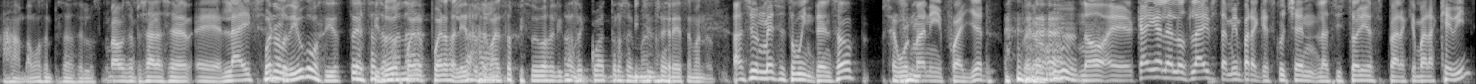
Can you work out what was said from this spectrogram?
ajá, vamos a empezar a hacerlos. Vamos a empezar a hacer eh, lives. Bueno, lo Entonces, digo como si este esta episodio semana- fuera, fuera a salir esta Ajá. semana. Este episodio va a salir como Hace cuatro semanas. tres semanas. Hace un mes estuvo intenso, según Manny fue ayer. Pero no, eh, cáiganle a los lives también para que escuchen las historias para quemar a Kevin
